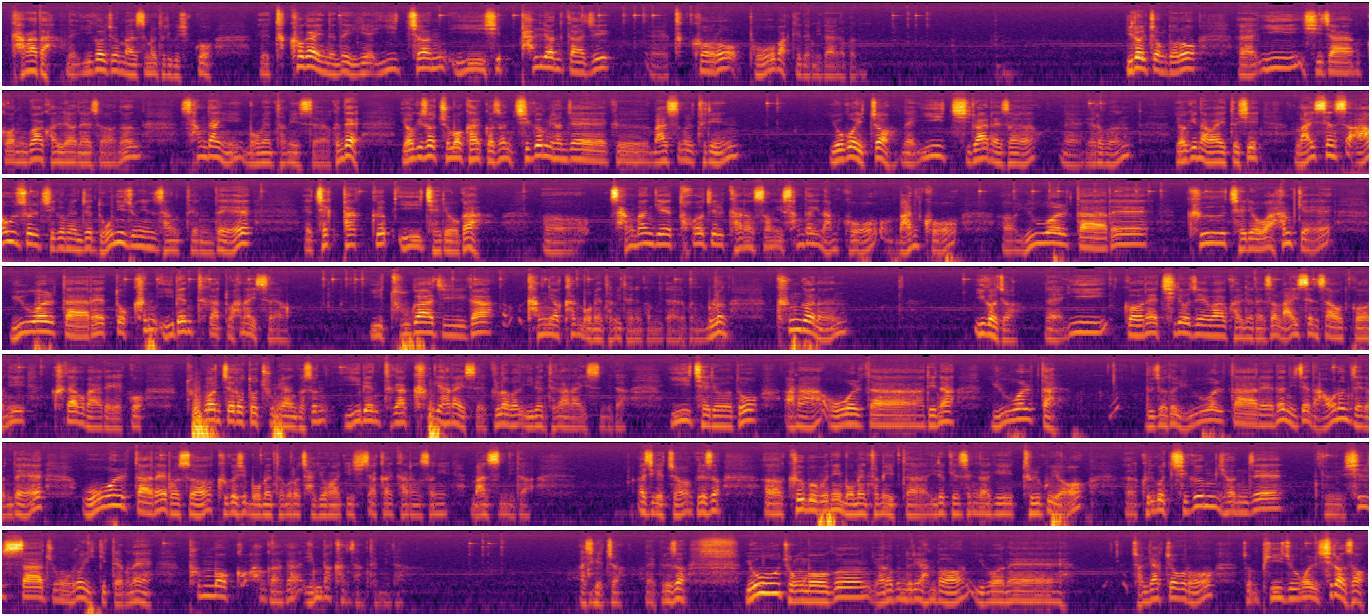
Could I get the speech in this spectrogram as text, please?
강하다. 네, 이걸 좀 말씀을 드리고 싶고 예, 특허가 있는데 이게 2028년까지 예, 특허로 보호받게 됩니다, 여러분. 이럴 정도로 예, 이 시장권과 관련해서는 상당히 모멘텀이 있어요. 근데 여기서 주목할 것은 지금 현재 그 말씀을 드린 요거 있죠. 네, 이 질환에서요. 네, 여러분. 여기 나와 있듯이 라이센스 아웃을 지금 현재 논의 중인 상태인데 잭팟급 이 재료가 어, 상반기에 터질 가능성이 상당히 남고 많고 어, 6월 달에 그 재료와 함께 6월 달에 또 큰 이벤트가 또 하나 있어요. 이 두 가지가 강력한 모멘텀이 되는 겁니다, 여러분. 물론 큰 거는 이거죠. 네, 이 건의 치료제와 관련해서 라이센스 아웃 건이 크다고 봐야 되겠고 두 번째로 또 중요한 것은 이벤트가 큰 게 하나 있어요. 글로벌 이벤트가 하나 있습니다. 이 재료도 아마 5월 달이나 6월 달 늦어도 6월 달에는 이제 나오는 재료인데 5월 달에 벌써 그것이 모멘텀으로 작용하기 시작할 가능성이 많습니다. 아시겠죠? 그래서 어, 그 부분이 모멘텀이 있다 이렇게 생각이 들고요. 어, 그리고 지금 현재 그 실사 중으로 있기 때문에 품목 허가가 임박한 상태입니다. 아시겠죠? 네, 그래서 요 종목은 여러분들이 한번 이번에 전략적으로 좀 비중을 실어서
